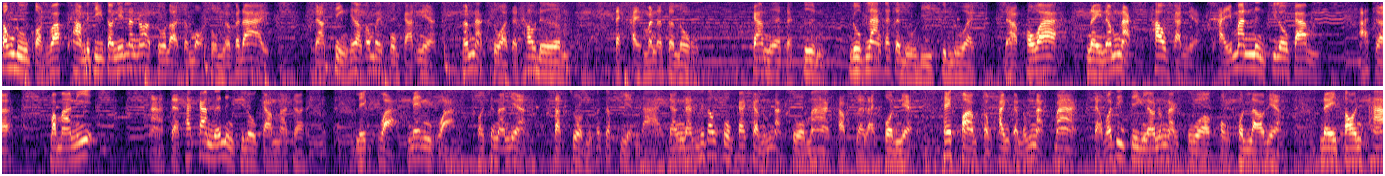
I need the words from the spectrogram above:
ต้องดูก่อนว่าความเป็นจริงตอนนี้น้ำหนักตัวเราจะเหมาะสมแล้วก็ได้นะสิ่งที่เราต้องไปโฟกัสเนี่ยน้ำหนักตัวจะเท่าเดิม แต่ไขมันอาจจะลง กล้ามเนื้ออาจจะขึ้น รูปร่างก็จะดูดีขึ้นด้วยนะครับเพราะว่าในน้ำหนักเท่ากันเนี่ยไขมัน 1กิโลกรัมอาจจะประมาณนี้แต่ถ้ากล้ามเนื้อ 1กิโลกรัมอาจจะเล็กกว่าแน่นกว่า เพราะฉะนั้นเนี่ยสัดส่วนมันก็จะเปลี่ยนได้ ดังนั้นไม่ต้องโฟกัสกับน้ำหนักตัวมากครับ หลาย ๆ คนเนี่ยให้ความสำคัญกับน้ำหนักมาก แต่ว่าจริง ๆ แล้วน้ำหนักตัวของคนเราเนี่ยในตอนเช้า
